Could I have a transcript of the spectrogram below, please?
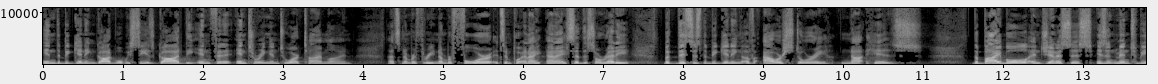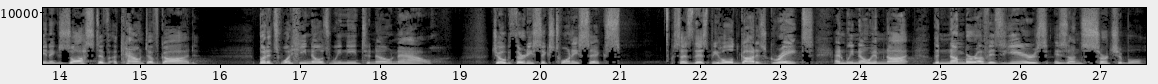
in the beginning, God, what we see is God, the infinite, entering into our timeline. That's number three. Number four, it's important, and I, and I said this already, but this is the beginning of our story, not His. The Bible and Genesis isn't meant to be an exhaustive account of God, but it's what he knows we need to know now. Job 36 26 says this Behold, God is great, and we know him not. The number of his years is unsearchable.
